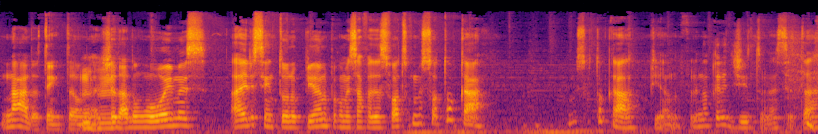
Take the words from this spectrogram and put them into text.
nada até então, né? Uhum. Tinha dado um oi, mas... Aí ele sentou no piano para começar a fazer as fotos e começou a tocar começou a tocar piano. Eu falei, não acredito, né? Você tá,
